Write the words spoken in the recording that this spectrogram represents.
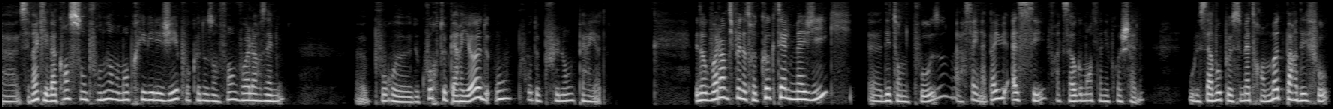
euh, c'est vrai que les vacances sont pour nous un moment privilégié pour que nos enfants voient leurs amis euh, pour de courtes périodes ou pour de plus longues périodes. Et donc voilà un petit peu notre cocktail magique euh, des temps de pause. Alors ça, il n'a pas eu assez. Il faudra que ça augmente l'année prochaine, où le cerveau peut se mettre en mode par défaut.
